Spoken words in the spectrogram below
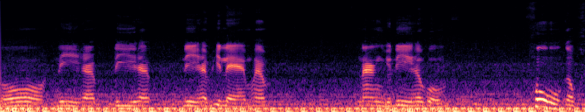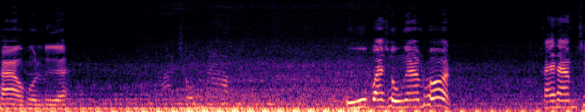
โอ้ นี่ ครับ ดีครับ นี่ครับพี่แหลมครับ นั่งอยู่นี่ครับผมโอ้กับข้าวคนเรือชมน้อู้ปลาโฉมงามทอด ใครทำเช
